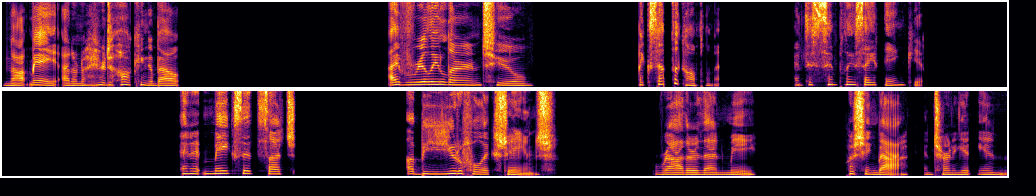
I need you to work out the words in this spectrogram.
not me. I don't know what you're talking about. I've really learned to accept the compliment and to simply say thank you. And it makes it such a beautiful exchange rather than me pushing back and turning it in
